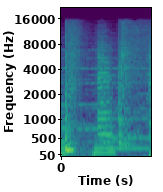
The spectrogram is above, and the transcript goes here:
Música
